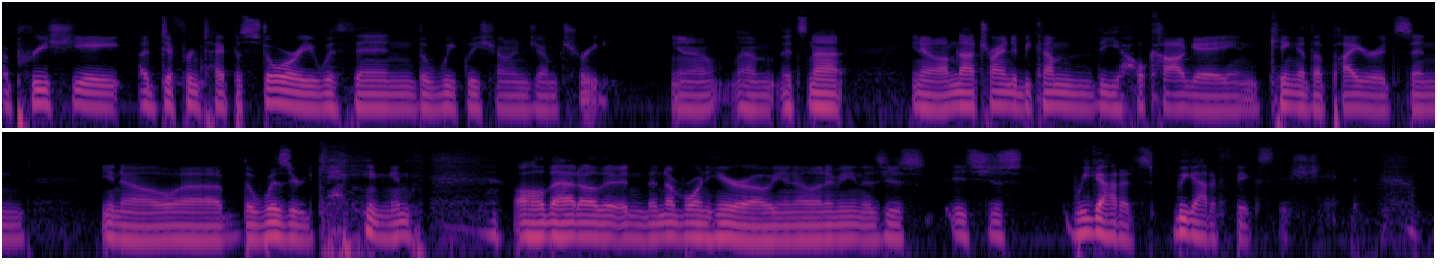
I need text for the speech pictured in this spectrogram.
appreciate a different type of story within the weekly Shonen Jump tree. You know, um, it's not. You know, I'm not trying to become the Hokage and king of the pirates and you know uh, the Wizard King and all that other and the number one hero. You know what I mean? It's just it's just we gotta we gotta fix this shit.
